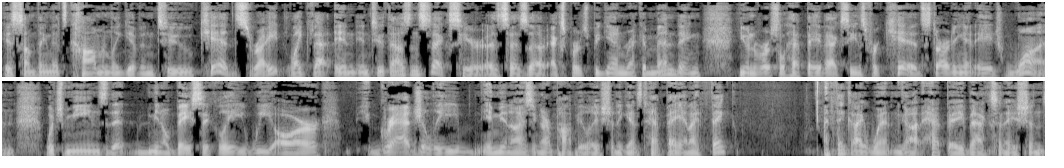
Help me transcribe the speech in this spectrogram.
is something that's commonly given to kids, right? Like that in, in 2006 here, it says uh, experts began recommending universal Hep A vaccine vaccines for kids starting at age one, which means that, you know, basically we are gradually immunizing our population against Hep A. And I think I think I went and got Hep A vaccinations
